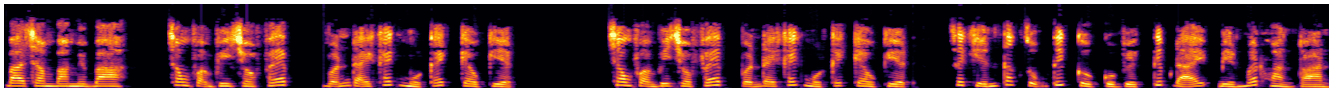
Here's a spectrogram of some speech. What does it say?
333. Trong phạm vi cho phép, vẫn đáy khách một cách keo kiệt. Trong phạm vi cho phép, vẫn đáy khách một cách keo kiệt sẽ khiến tác dụng tích cực của việc tiếp đái biến mất hoàn toàn.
